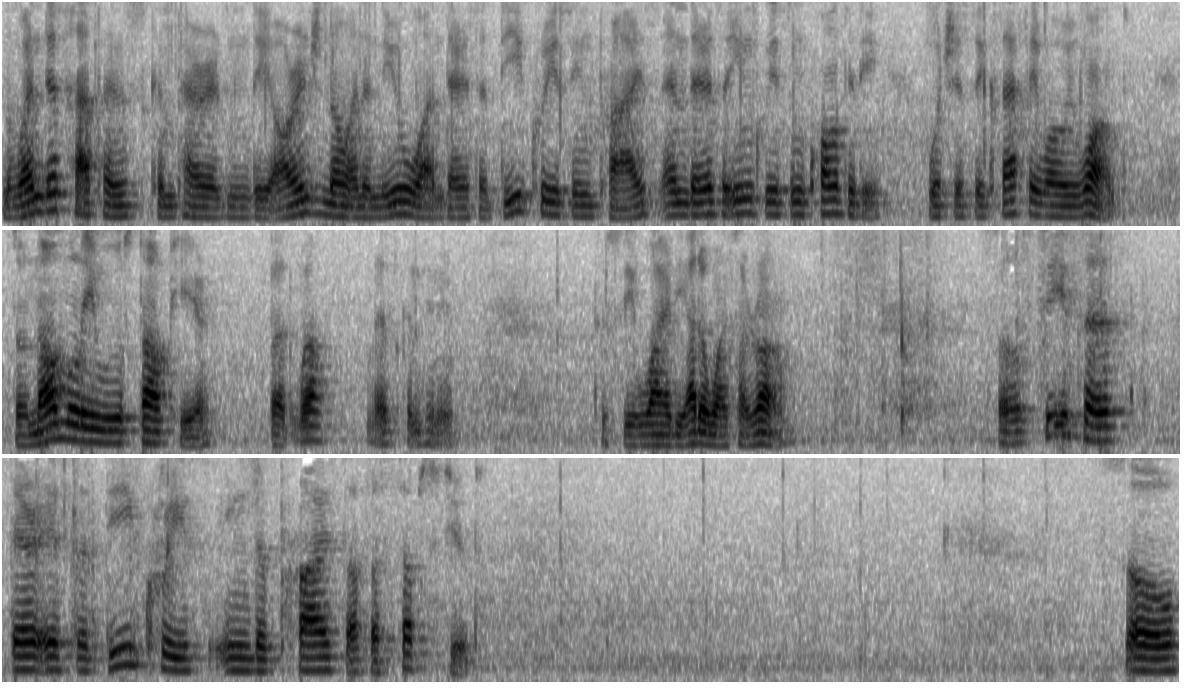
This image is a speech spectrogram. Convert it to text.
And when this happens, comparing the original and the new one, there is a decrease in price and there is an increase in quantity, which is exactly what we want. So normally we will stop here, but well, let's continue to see why the other ones are wrong. So C says there is a decrease in the price of a substitute. So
